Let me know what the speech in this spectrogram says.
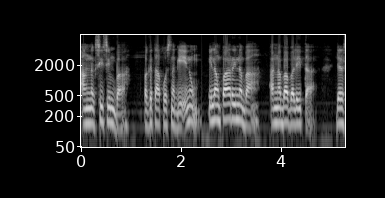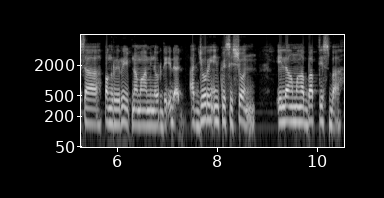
ang nagsisimba pagkatapos nagiinom? Ilang pari na ba ang nababalita dahil sa pangre-rape ng mga minor de edad? At during Inquisition, ilang mga Baptist ba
